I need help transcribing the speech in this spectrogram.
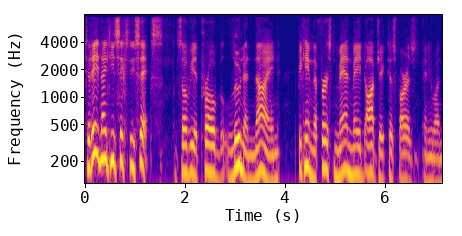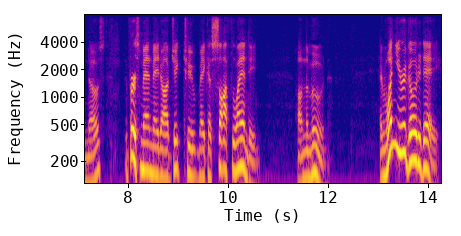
Today, 1966, the Soviet probe Luna 9 became the first man-made object, as far as anyone knows, the first man-made object to make a soft landing on the moon. And one year ago today,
